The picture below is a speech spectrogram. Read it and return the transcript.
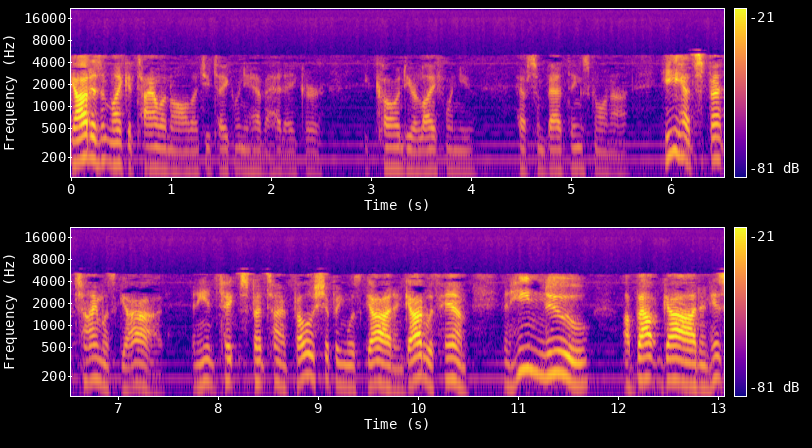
God isn't like a Tylenol that you take when you have a headache or you call into your life when you have some bad things going on. He had spent time with God, and he had take, spent time fellowshipping with God and God with him, and he knew about God and his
